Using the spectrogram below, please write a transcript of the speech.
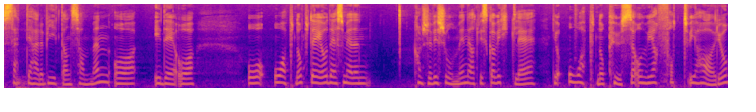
sette de her bitene sammen, og i det å, å åpne opp. Det er jo det som er den kanskje visjonen min, er at vi skal virkelig det å åpne opp huset. Og vi har fått, vi har jo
